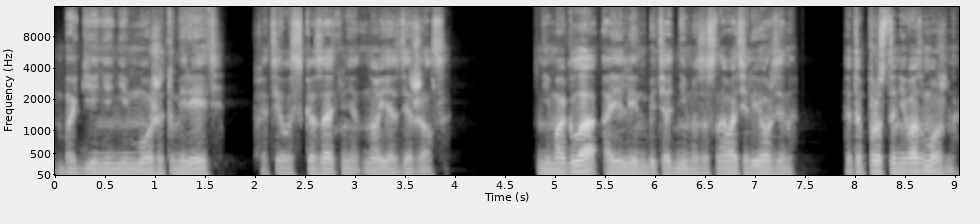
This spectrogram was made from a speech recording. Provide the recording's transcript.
«Богиня не может умереть», — хотелось сказать мне, но я сдержался. Не могла Айлин быть одним из основателей Ордена. Это просто невозможно,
